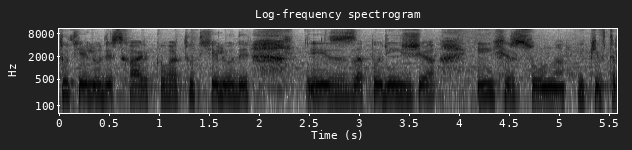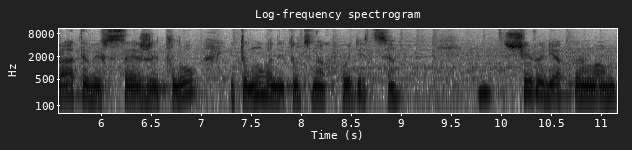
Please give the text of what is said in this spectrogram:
Тут є люди з Харкова, тут є люди із Запоріжжя і Херсона, які втратили все житло, і тому вони тут знаходяться. Щиро дякуємо вам,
